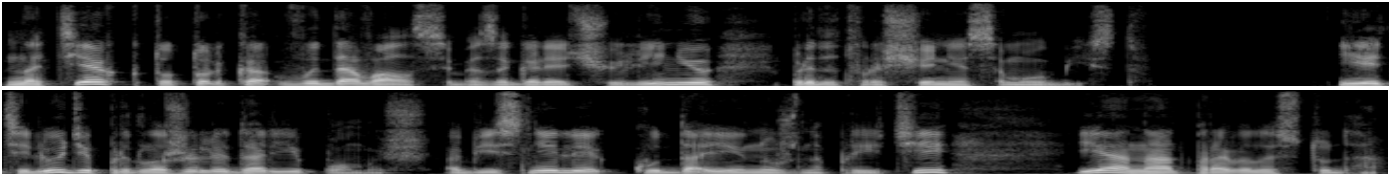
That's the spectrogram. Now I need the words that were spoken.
На тех, кто только выдавал себя за горячую линию предотвращения самоубийств. И эти люди предложили Дарье помощь, объяснили, куда ей нужно прийти, и она отправилась туда.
